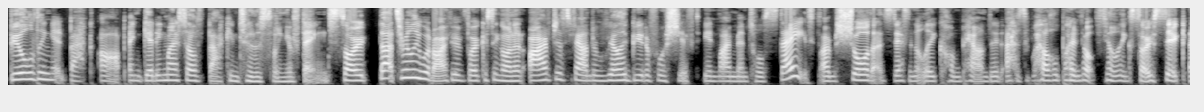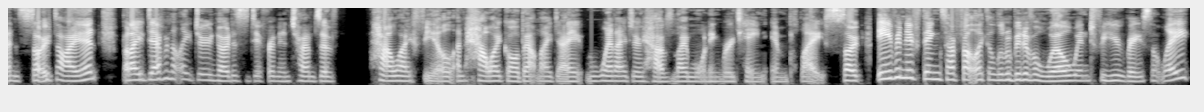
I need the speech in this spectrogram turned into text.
building it back up and getting myself back into the swing of things. So that's really what I've been focusing on. And I've just found a really beautiful shift in my mental state. I'm sure that's definitely compounded as well by not feeling so sick and so tired. But I definitely do notice a difference in terms of how I feel and how I go about my day when I do have my morning routine in place. So even if things have felt like a little bit of a whirlwind for you recently,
